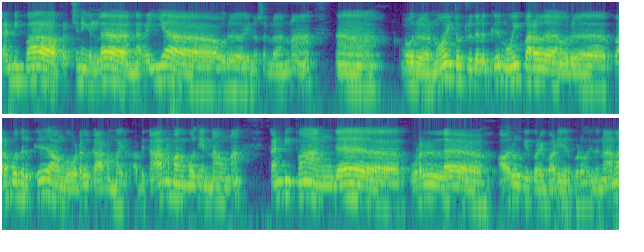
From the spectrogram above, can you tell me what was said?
கண்டிப்பாக பிரச்சனைகளில் நிறையா ஒரு என்ன சொல்லணும்னா ஒரு நோய் தொற்றுதலுக்கு நோய் பரவ ஒரு பரப்புவதற்கு அவங்க உடல் காரணமாயிடும் அப்படி காரணமாகும் போது என்ன ஆகும்னா கண்டிப்பாக அங்கே உடலில் ஆரோக்கிய குறைபாடு ஏற்படும். இதனால்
